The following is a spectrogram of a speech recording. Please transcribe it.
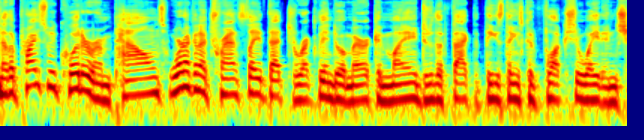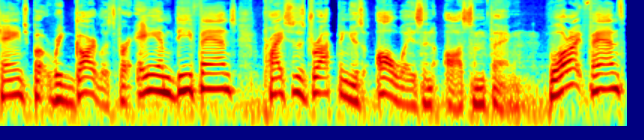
Now the price we quoted are in pounds. We're not going to translate that directly into American money due to the fact that these things could fluctuate and change, but regardless, for AMD fans, prices dropping is always an awesome thing. Well, all right, fans,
